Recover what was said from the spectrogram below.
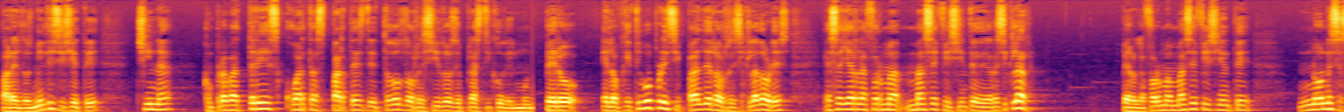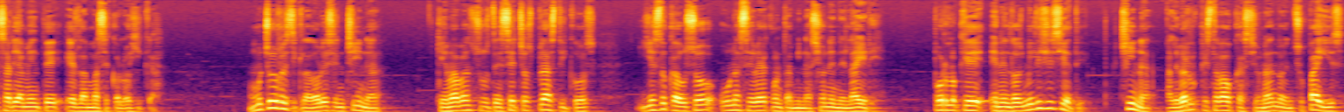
Para el 2017, China compraba tres cuartas partes de todos los residuos de plástico del mundo. Pero el objetivo principal de los recicladores es hallar la forma más eficiente de reciclar. Pero la forma más eficiente no necesariamente es la más ecológica. Muchos recicladores en China quemaban sus desechos plásticos y esto causó una severa contaminación en el aire. Por lo que en el 2017, China, al ver lo que estaba ocasionando en su país,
